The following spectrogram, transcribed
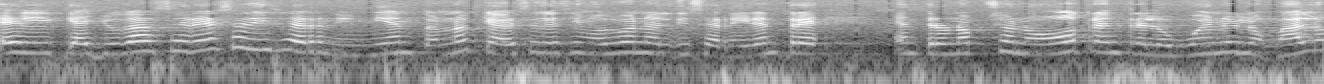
el que ayuda a hacer ese discernimiento, ¿no? Que a veces decimos, bueno, el discernir entre, entre una opción u otra, entre lo bueno y lo malo,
